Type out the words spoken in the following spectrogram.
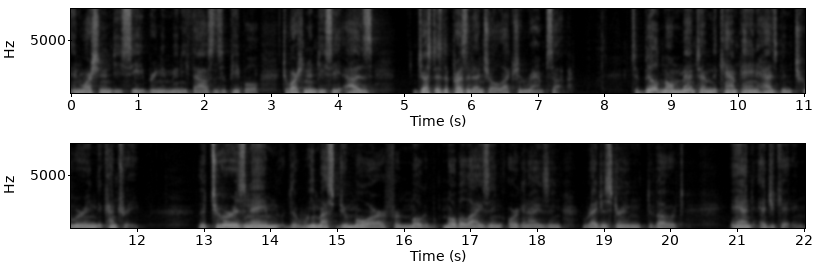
in Washington, D.C., bringing many thousands of people to Washington, D.C., as just as the presidential election ramps up. To build momentum, the campaign has been touring the country. The tour is named the We Must Do More for mobilizing, organizing, registering to vote, and educating.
